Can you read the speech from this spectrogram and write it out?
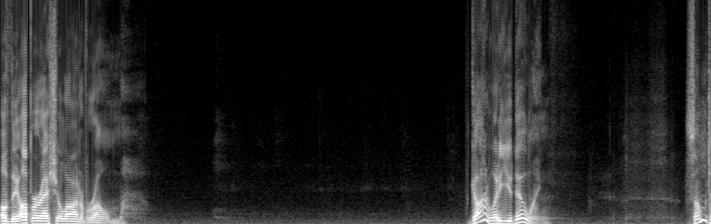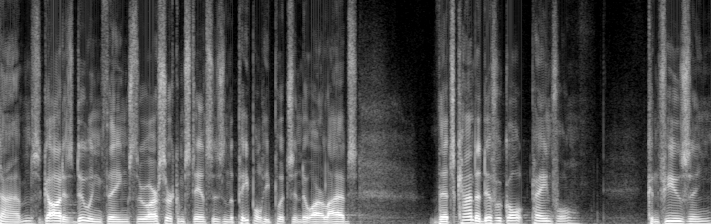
of the upper echelon of Rome. God, what are you doing? Sometimes God is doing things through our circumstances and the people He puts into our lives that's kind of difficult, painful, confusing.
